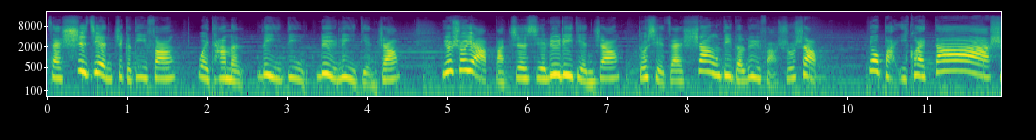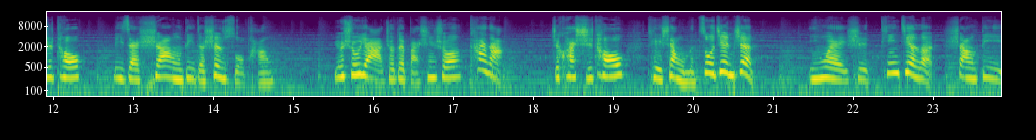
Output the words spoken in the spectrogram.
在示剑这个地方为他们立定律例典章。约书亚把这些律例典章都写在上帝的律法书上，又把一块大石头立在上帝的圣所旁。约书亚就对百姓说：“看啊，这块石头可以向我们做见证，因为是听见了上帝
